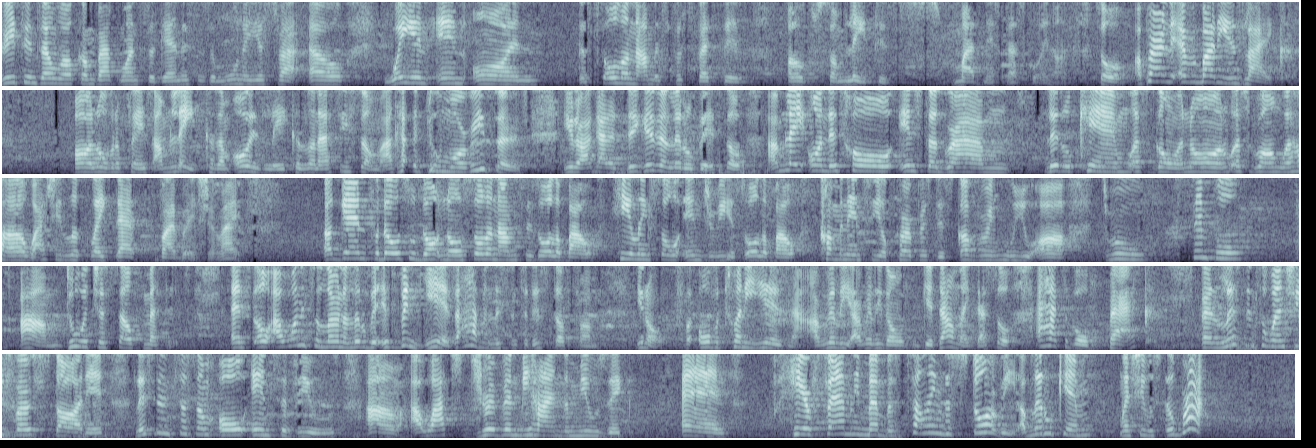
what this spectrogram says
Greetings and welcome back once again. This is Emunah Y'srael weighing in on the Soulonomics perspective of some latest madness that's going on. So apparently everybody is like all over the place. I'm late because I'm always late because when I see something, I got to do more research. You know, I got to dig in a little bit. So I'm late on this whole Instagram, little Kim, what's going on, what's wrong with her, why she look like that vibration, right? Again, for those who don't know, Soulonomics is all about healing soul injury. It's all about coming into your purpose, discovering who you are through simple um, do-it-yourself methods. And so I wanted to learn a little bit. It's been years. I haven't listened to this stuff from, you know, for over 20 years now. I really, I really don't get down like that. So I had to go back and listen to when she first started, listen to some old interviews. Um, I watched Driven Behind the Music and hear family members telling the story of little Kim when she was still brown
